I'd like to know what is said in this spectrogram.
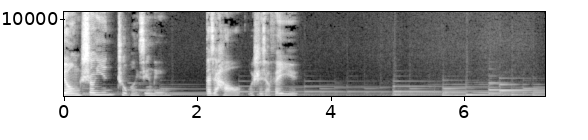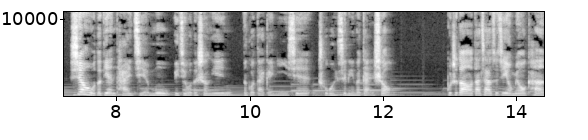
用声音触碰心灵。大家好，我是小飞鱼。希望我的电台节目以及我的声音能够带给你一些触碰心灵的感受。不知道大家最近有没有看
